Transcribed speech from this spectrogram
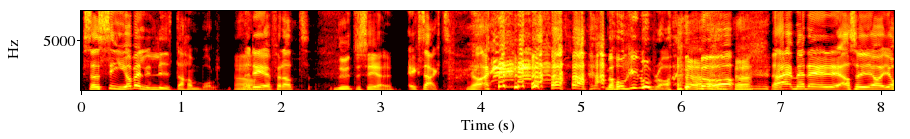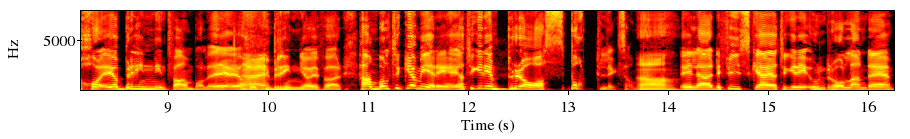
Sen ser jag väldigt lite handboll, Ja. men det är för att, Du inte ser? exakt. Ja. men hockey går bra. Ja. Nej men det, alltså jag, jag, jag brinner inte för handboll, jag, Nej. hockey brinner jag ju för. Handboll tycker jag mer är, jag tycker det är en bra sport liksom. Ja. Jag gillar det fysiska, jag tycker det är underhållande.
